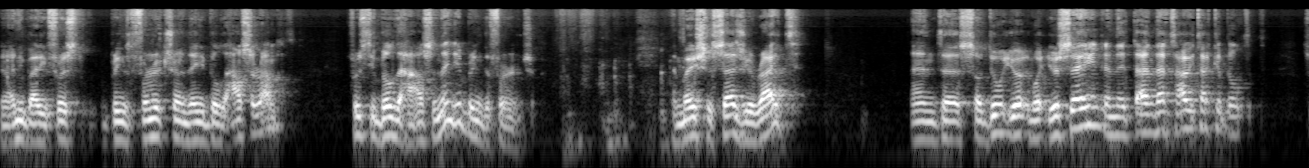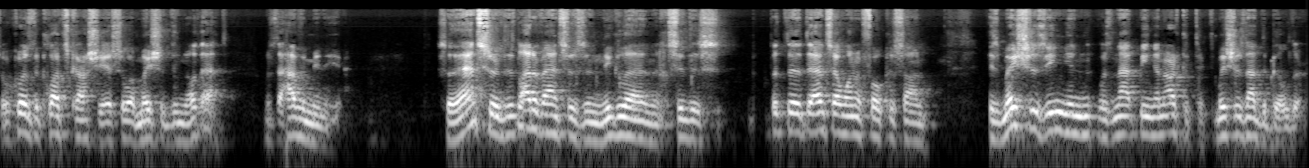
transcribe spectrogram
You know, anybody first brings furniture and then you build a house around it. First you build the house and then you bring the furniture. And Moshe says, you're right. And uh, so do what you're, what you're saying, and, it, and that's how Itaka built it. So of course the klutz kashi, so what Moshe didn't know that was the Havamina here. So the answer, there's a lot of answers in Nigla and Chassidus, but the, the answer I want to focus on is Moshe's Indian was not being an architect. Moshe is not the builder.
